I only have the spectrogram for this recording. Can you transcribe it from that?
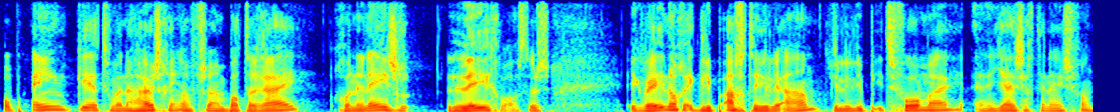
op één keer toen we naar huis gingen, of zijn batterij gewoon ineens leeg was. Dus ik weet nog, ik liep achter jullie aan, jullie liepen iets voor mij en jij zegt ineens van,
